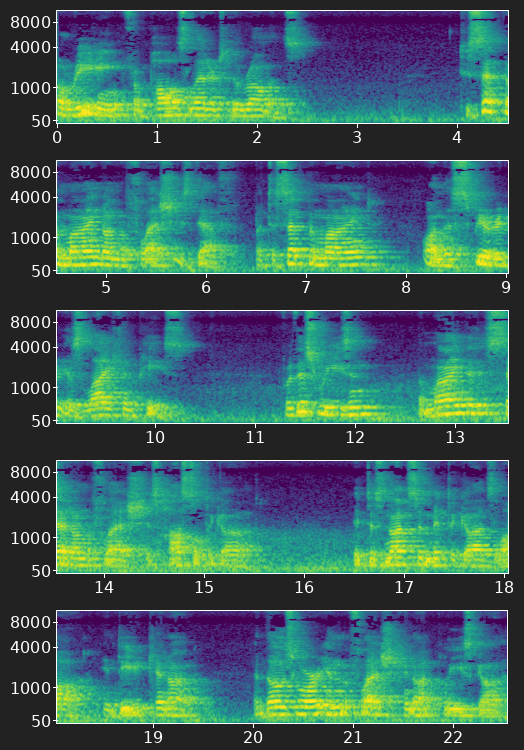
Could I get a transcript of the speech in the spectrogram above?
A reading from Paul's letter to the Romans. To set the mind on the flesh is death, but to set the mind on the spirit is life and peace. For this reason, the mind that is set on the flesh is hostile to God. It does not submit to God's law. Indeed, it cannot. And those who are in the flesh cannot please God.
